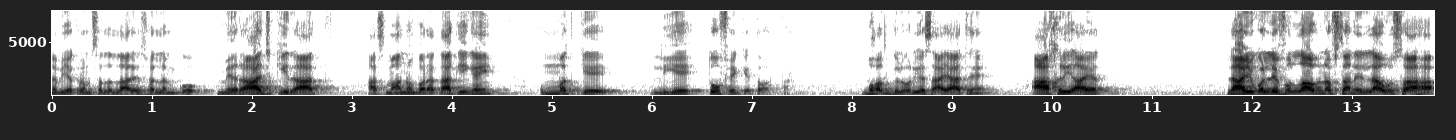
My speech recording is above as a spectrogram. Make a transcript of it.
نبی اکرم صلی اللہ علیہ وسلم کو معراج کی رات آسمانوں پر عطا کی گئیں. امت کے لیے تحفے کے طور پر. بہت گلوریس آیات ہیں۔ آخری آیت، لا یکلف اللہ نفسا اللہ وسعہ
